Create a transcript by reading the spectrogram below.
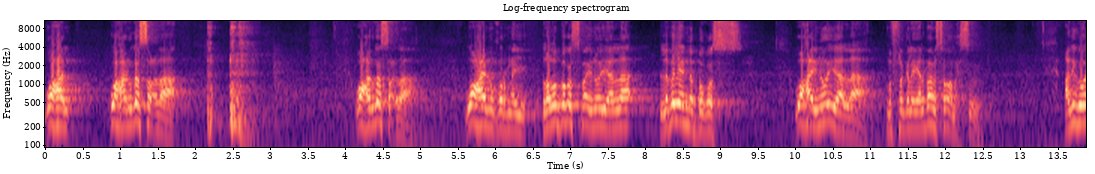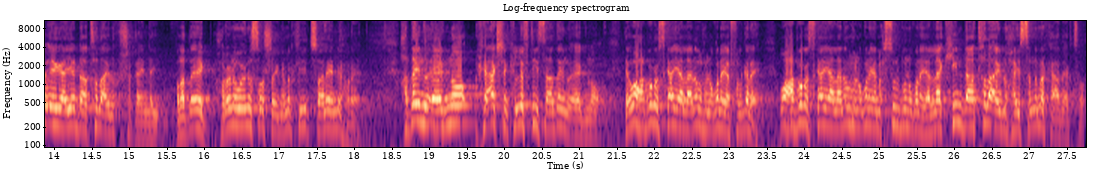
Waxaan waxaan uga socdaa waxaan uga socdaa waxaynu qornay laba bogos baa inoo yaalla labadeenna bogos. Waxaa inoo yaallaa maflagalayaalbaa mise waa maxsuul adigoo eegaya dhaatada aynu ku shaqaynay. Bal hadda eeg horena waynu soo sheegnay markii tusaaleheenii hore. Haddaynu eegno reactionka laftiisa haddaynu eegno. Dee waxa bogoskaa yaalaana wuxuu noqonayaa falgale. Waxa bogoskaa yaalaana wuxuu noqonayaa maxsuul buu noqonayaa. Laakiin dhaatada aynu haysanno marka aad eegto.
